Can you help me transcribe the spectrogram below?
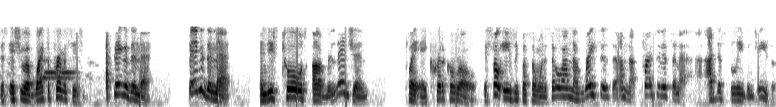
This issue of white supremacy is bigger than that, bigger than that. And these tools of religion play a critical role. It's so easy for someone to say, oh, I'm not racist and I'm not prejudiced and I, I just believe in Jesus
